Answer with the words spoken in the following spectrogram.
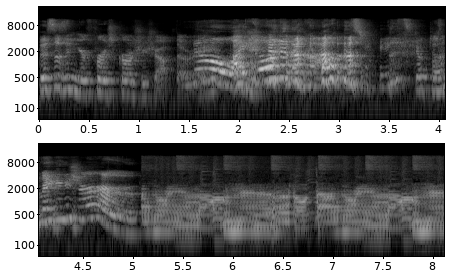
This isn't your first grocery shop though, right? No, I go to the grocery store. Just making sure.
